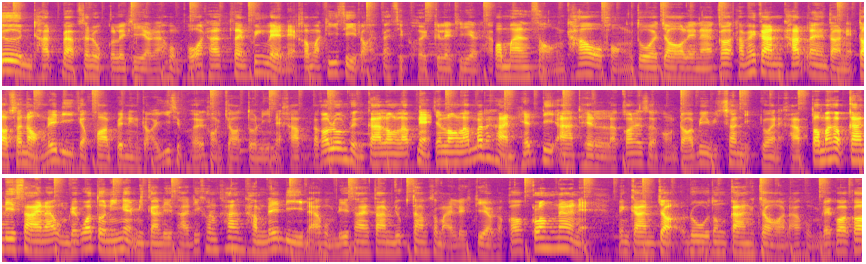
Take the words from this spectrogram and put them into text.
ลื่นๆ ทัชแบบสนุกกันเลยทีเดียวนะครับผมเพราะว่าทัช sampling rate เนี่ยเขามาที่ 480 Hz กันเลยทีเดียวนะครับประมาณ 2 เท่าของตัวจอเลยนะก็ทำให้การทัชอะไรต่างๆเนี่ยตอบสนองได้ดีกับความเป็น 120 Hz ของจอตัวนี้นะครับแล้วก็รวมถึงการรองรับเนี่ยยังรองรับมาตรฐาน HDR10 แล้วก็ในส่วนของ Dolby Vision อีกด้วยนะครับ ต่อมากับการดีไซน์นะ ผมเรียกว่าตัวนี้เนี่ยมีการดีไซน์ที่ค่อนข้างทำได้ดีนะ ผมดีไซน์ตามยุคตามสมัยเลยทีเดียว แล้วก็กล้องหน้าเนี่ยเป็นการเจาะรูตรงกลางจอนะครับผมเรียกว่าก็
